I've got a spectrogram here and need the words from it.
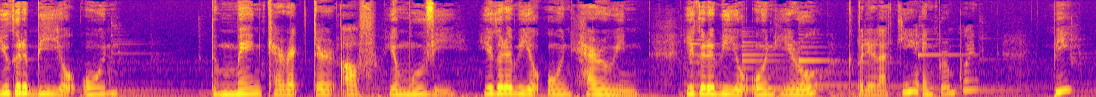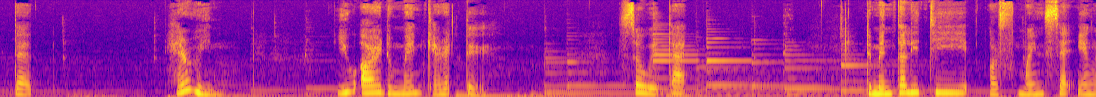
you gotta be your own the main character of your movie. You gotta be your own heroine. You gotta be your own hero kepada lelaki and perempuan. Be that heroine. You are the main character. So with that the mentality of mindset yang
